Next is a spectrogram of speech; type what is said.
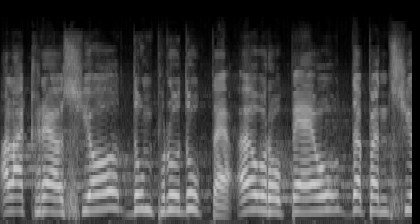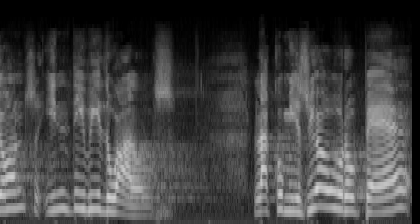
a la creació d'un producte europeu de pensions individuals. La Comissió Europea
